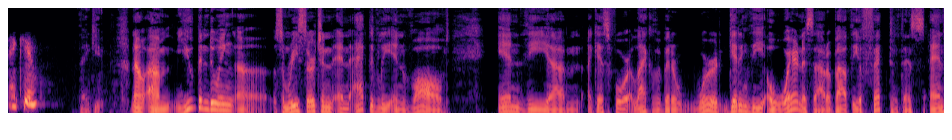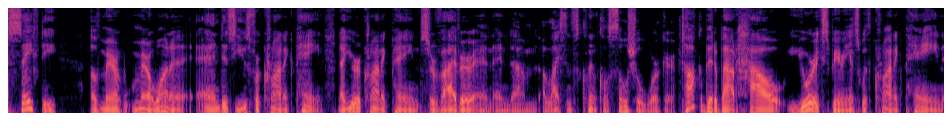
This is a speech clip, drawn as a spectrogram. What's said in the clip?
Thank you. Thank you. Now, um, you've been doing uh, some research and, and actively involved in the, um, I guess, for lack of a better word, getting the awareness out about the effectiveness and safety of mar- marijuana and its use for chronic pain. Now, you're a chronic pain survivor and, and um, a licensed clinical social worker. Talk a bit about how your experience with chronic pain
